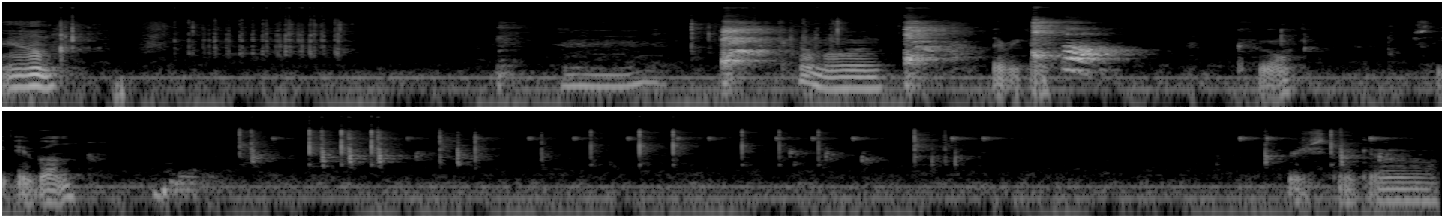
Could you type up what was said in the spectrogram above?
Bam. Come on. There we go. Cool. Just the A button. We're just gonna go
